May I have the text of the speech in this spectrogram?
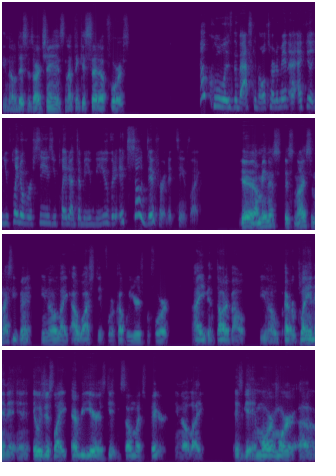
You know, this is our chance, and I think it's set up for us. How cool is the basketball tournament? I, I feel you've played overseas, you played at WVU, but it's so different. It seems like. Yeah, I mean it's it's nice, a nice event. You know, like I watched it for a couple years before I even thought about you know ever playing in it, and it was just like every year it's getting so much bigger. You know, like it's getting more and more uh,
